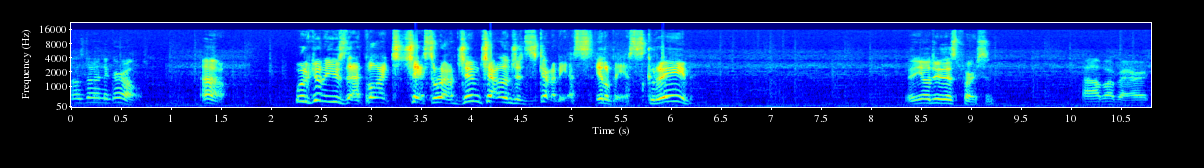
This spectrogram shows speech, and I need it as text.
I was doing the girl. Oh. We're gonna use that bike to chase around gym challenges. It's gonna be a, it'll be a scream. Then you'll do this person. How barbaric.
